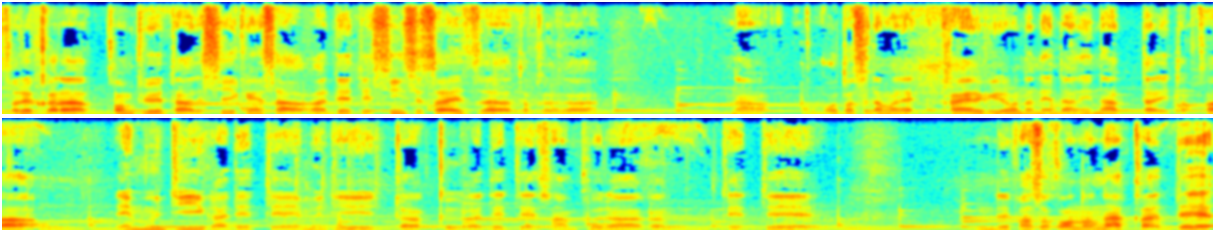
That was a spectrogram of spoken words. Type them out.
それからコンピューターでシーケンサーが出てシンセサイザーとかがなお年玉で買えるような値段になったりとか、MD が出て MD トラックが出てサンプラーが出てでパソコンの中で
